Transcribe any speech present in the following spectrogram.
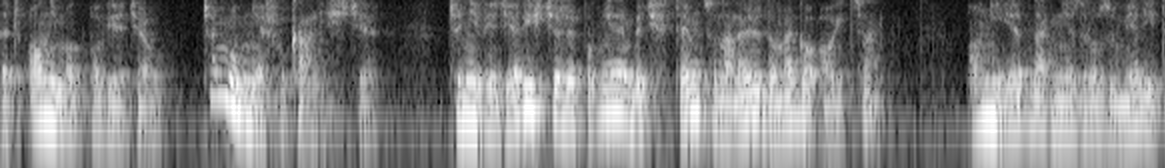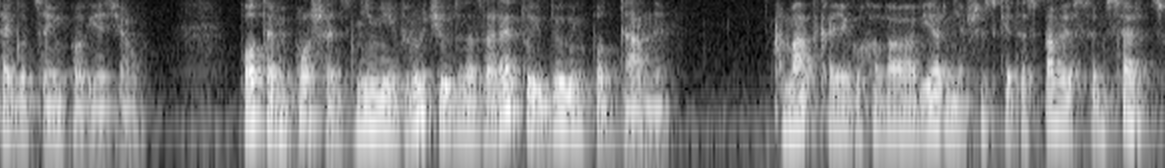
Lecz on im odpowiedział: Czemu mnie szukaliście? Czy nie wiedzieliście, że powinienem być w tym, co należy do mego ojca? Oni jednak nie zrozumieli tego, co im powiedział. Potem poszedł z nimi wrócił do Nazaretu i był im poddany. A matka jego chowała wiernie wszystkie te sprawy w swym sercu.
